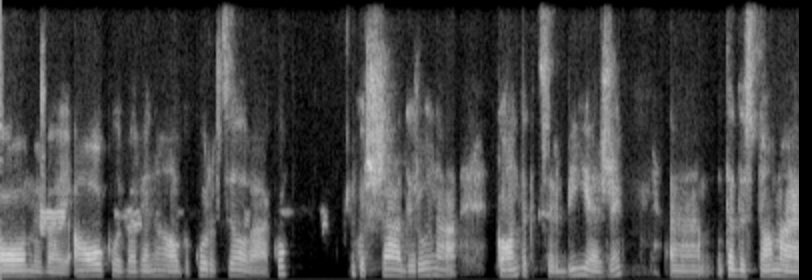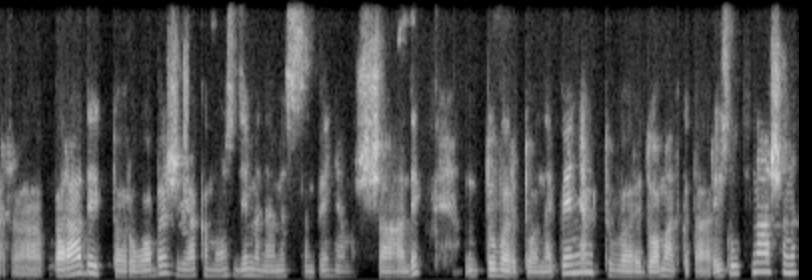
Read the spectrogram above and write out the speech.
omi vai aukli vai vienalga, kuru cilvēku, kurš šādi runā, kontakts ir bieži, tad es tomēr parādītu to robežu, ja, ka mūsu ģimenē mēs esam pieņēmuši šādi. Tu vari to nepieņemt, tu vari domāt, ka tā ir izlutināšana,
